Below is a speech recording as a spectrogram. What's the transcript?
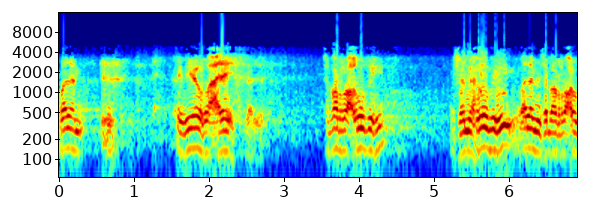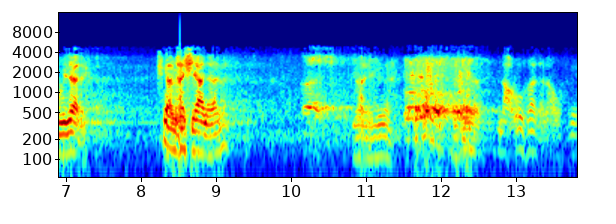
ولم يبيعوه عليه بل تبرعوا به وسمحوا به ولم يتبرعوا بذلك. إيش كان ماشي على هذا؟ معروف هذا معروف في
